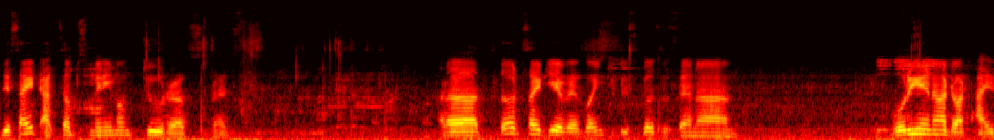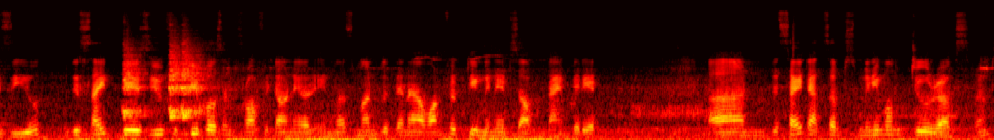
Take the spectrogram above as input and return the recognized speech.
The site accepts minimum two rubs spreads. And uh, third site here we're going to discuss is an uh, Oriana.icu the site pays you 50% profit on your investment within a 150 minutes of time period. And the site accepts minimum two rubs friends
